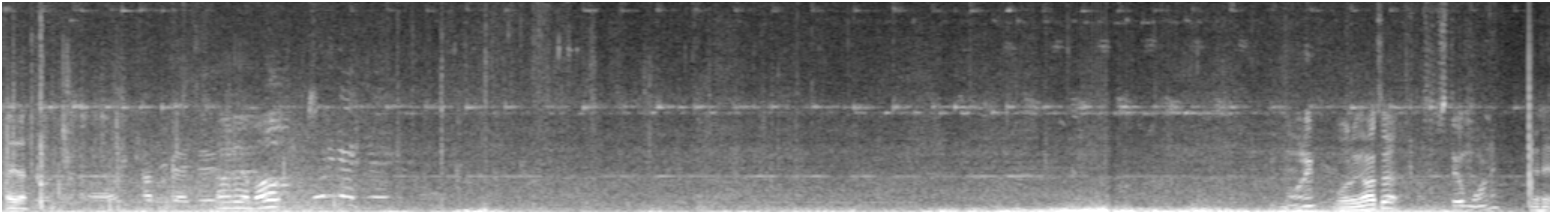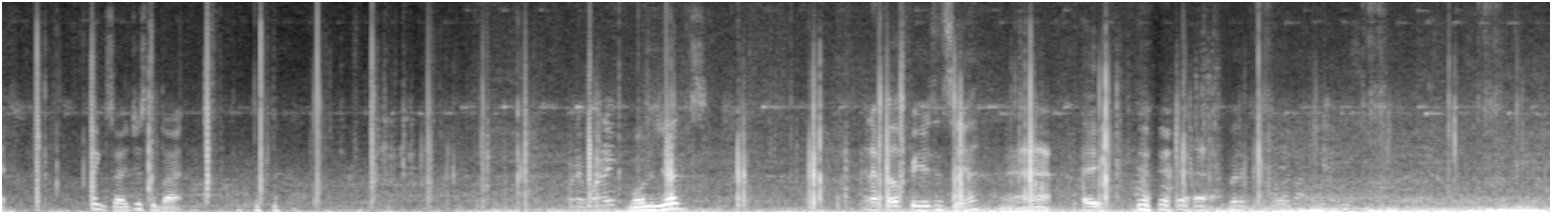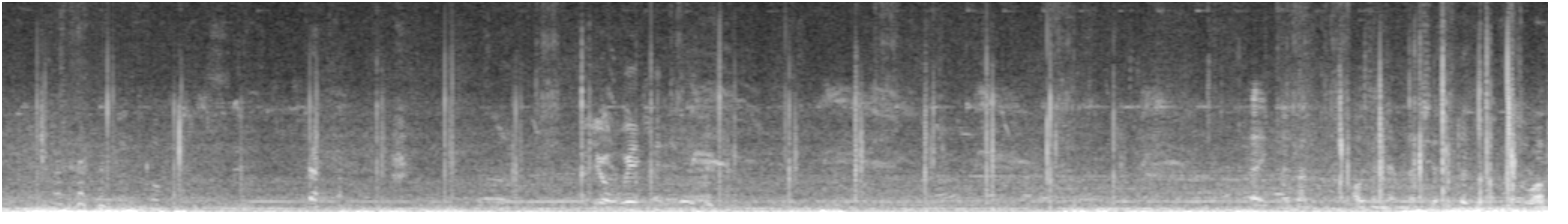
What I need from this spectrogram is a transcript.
How there, Mark? Good morning. Morning, Arthur. Still morning? I think so, just about. Morning, morning. Morning, gents. NFL free agency, yeah? Yeah. Hey. You're weak. Hey, no, man. I was in them no shift. What?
